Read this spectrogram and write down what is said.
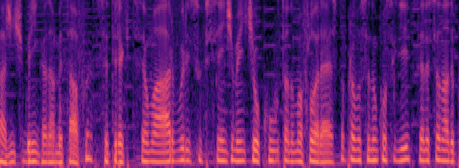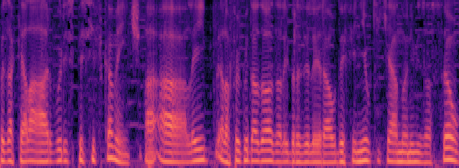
A gente brinca na metáfora. Você teria que ser uma árvore suficientemente oculta numa floresta para você não conseguir selecionar depois aquela árvore especificamente. A, a, lei ela foi cuidadosa, a lei brasileira, ao definir o que é anonimização,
